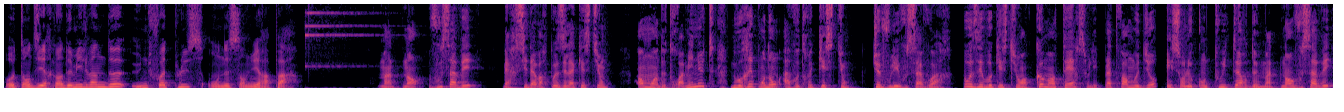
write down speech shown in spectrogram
Autant dire qu'en 2022, une fois de plus, on ne s'ennuiera pas. Maintenant, vous savez. Merci d'avoir posé la question. En moins de 3 minutes, nous répondons à votre question. Que voulez-vous savoir? Posez vos questions en commentaire sur les plateformes audio et sur le compte Twitter de Maintenant, vous savez.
